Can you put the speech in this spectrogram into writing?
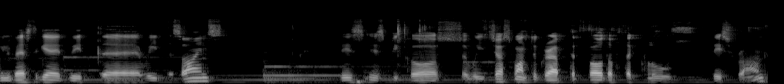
investigate with uh, read the signs. This is because we just want to grab the, both of the clues this round.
